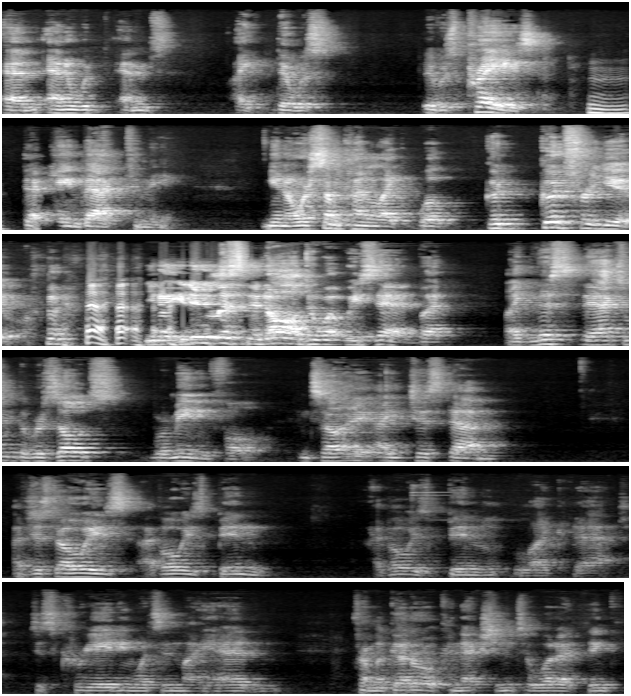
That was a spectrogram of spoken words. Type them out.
and and it would and like there was there was praise Mm-hmm. that came back to me, you know, or some kind of like, well, good, good for you. you know, you didn't listen at all to what we said, but like this, the actual, the results were meaningful. And so I, I just, um, I've just always, I've always been, I've always been like that, just creating what's in my head and from a guttural connection to what I think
